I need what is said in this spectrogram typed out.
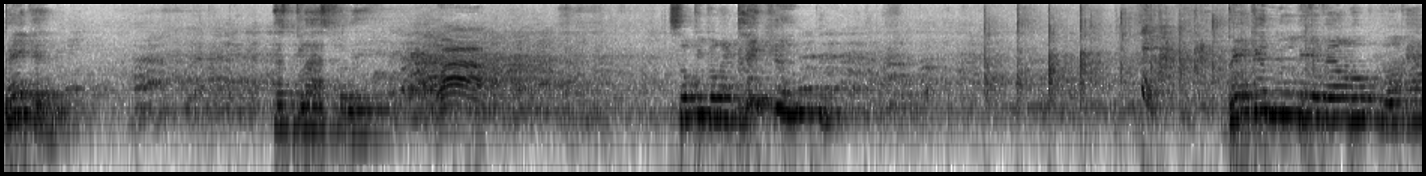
bacon. That's blasphemy. Wow. Some people like bacon. Bacon will be available, okay?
